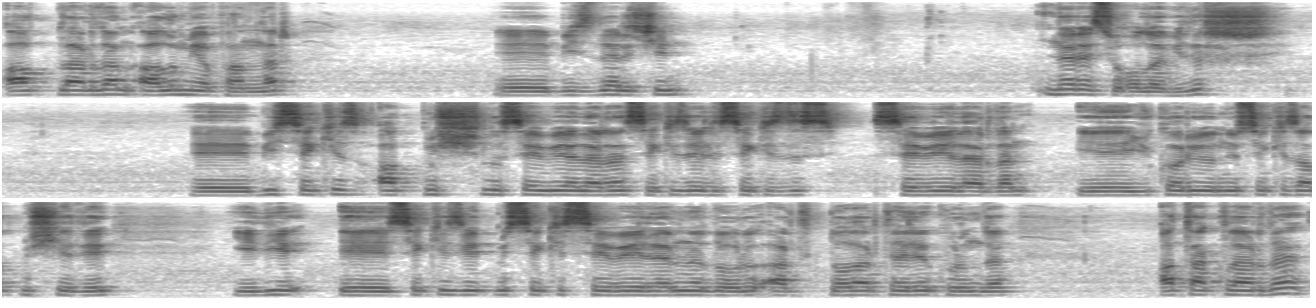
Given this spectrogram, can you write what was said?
altlardan alım yapanlar e, bizler için neresi olabilir? E, bir 8.60'lı seviyelerden 8.58'li seviyelerden yukarı yönlü 8.67 7 e, 8.78 seviyelerine doğru artık dolar TL kurunda ataklarda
